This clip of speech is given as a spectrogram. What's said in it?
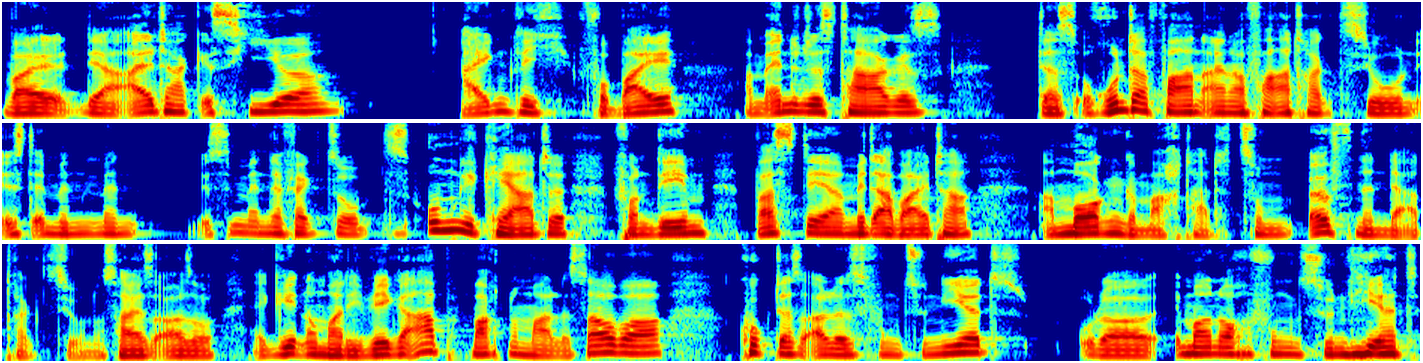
weil der Alltag ist hier eigentlich vorbei. Am Ende des Tages, das Runterfahren einer Fahrattraktion ist im, ist im Endeffekt so das Umgekehrte von dem, was der Mitarbeiter am Morgen gemacht hat zum Öffnen der Attraktion. Das heißt also, er geht nochmal die Wege ab, macht nochmal alles sauber, guckt, dass alles funktioniert, oder immer noch funktioniert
